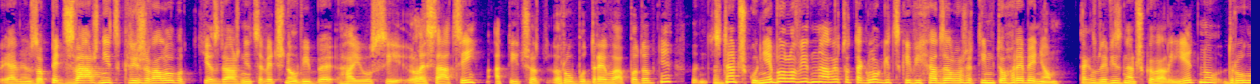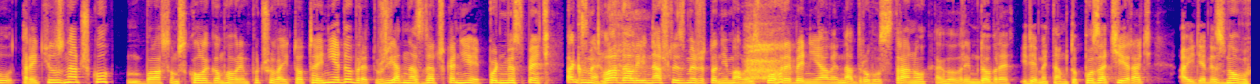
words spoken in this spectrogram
ja viem, zo 5 zvážnic križovalo, lebo tie zvážnice väčšinou vybehajú si lesáci a tí, čo rúbu drevo a podobne. Značku nebolo vidno, ale to tak logicky vychádzalo, že týmto hrebeňom. Tak sme vyznačkovali jednu, druhú, tretiu značku. Bola som s kolegom, hovorím, počúvaj, toto je nedobre, tu žiadna značka nie je, poďme späť. Tak sme hľadali, našli sme, že to nemalo ísť po hrebení, ale na druhú stranu. Tak hovorím, dobre, ideme tam to pozatierať a ideme znovu.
